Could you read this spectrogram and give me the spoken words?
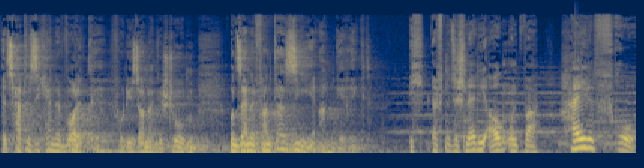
Es hatte sich eine Wolke vor die Sonne geschoben und seine Fantasie angeregt. Ich öffnete schnell die Augen und war heilfroh.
